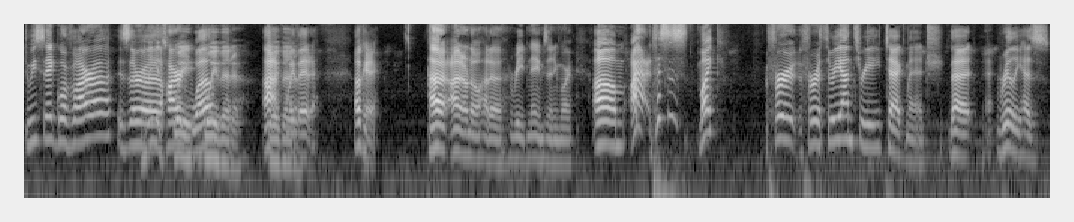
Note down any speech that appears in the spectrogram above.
Do we say Guevara? Is there a hard Gui- well? Guevara. Ah. Guevara. Okay. I, I don't know how to read names anymore. Um, I, this is Mike for for a three on three tag match that really has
